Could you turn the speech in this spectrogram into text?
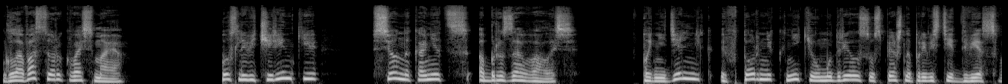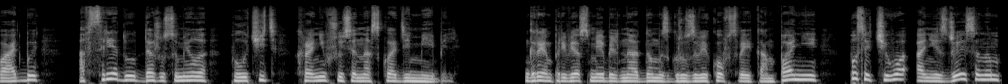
Глава 48. После вечеринки все, наконец, образовалось. В понедельник и вторник Ники умудрилась успешно провести две свадьбы, а в среду даже сумела получить хранившуюся на складе мебель. Грэм привез мебель на одном из грузовиков своей компании, после чего они с Джейсоном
